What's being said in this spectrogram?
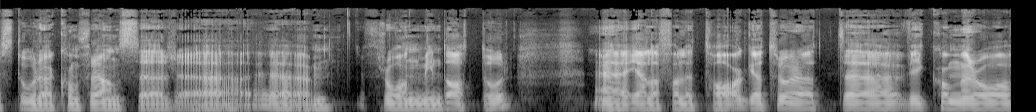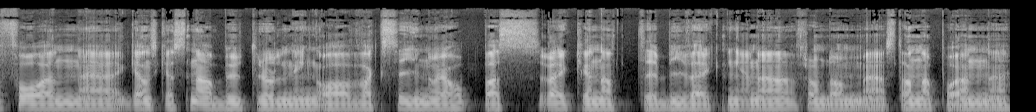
stora konferenser från min dator. Eh, I alla fall ett tag. Jag tror att eh, vi kommer att få en eh, ganska snabb utrullning av vaccin och jag hoppas verkligen att biverkningarna från dem stannar på en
